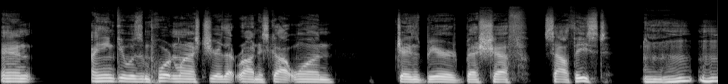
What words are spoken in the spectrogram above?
And I think it was important last year that Rodney Scott won James Beard Best Chef Southeast. Mm-hmm, mm-hmm.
